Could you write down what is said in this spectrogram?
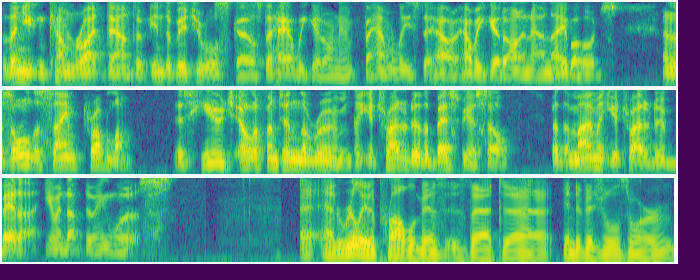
But then you can come right down to individual scales, to how we get on in families, to how, how we get on in our neighborhoods. And it's all the same problem. This huge elephant in the room that you try to do the best for yourself, but the moment you try to do better, you end up doing worse and really the problem is is that uh, individuals or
